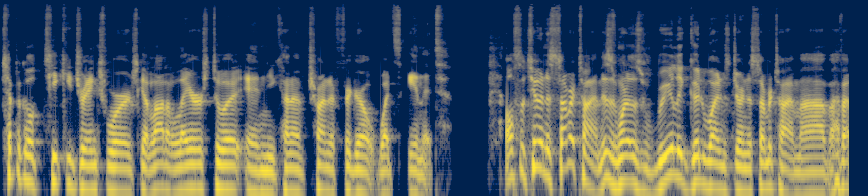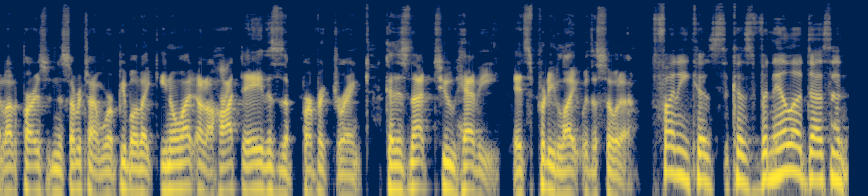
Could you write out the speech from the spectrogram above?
typical tiki drinks where it's got a lot of layers to it and you kind of trying to figure out what's in it. Also, too, in the summertime, this is one of those really good ones during the summertime. Uh, I've had a lot of parties in the summertime where people are like, you know what, on a hot day, this is a perfect drink because it's not too heavy. It's pretty light with the soda. Funny because because vanilla doesn't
